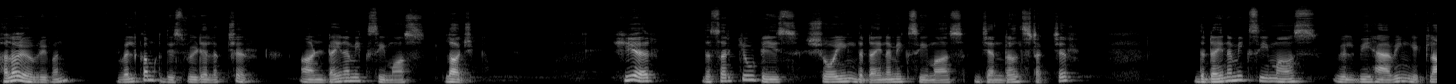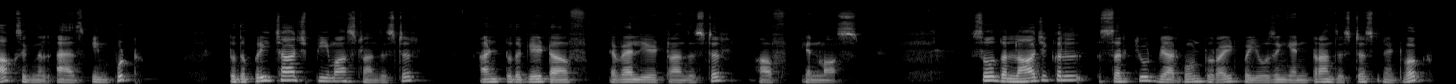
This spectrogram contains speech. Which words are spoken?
Hello everyone, welcome to this video lecture on dynamic CMOS logic. Here the circuit is showing the dynamic CMOS general structure. The dynamic CMOS will be having a clock signal as input to the pre-charged PMOS transistor and to the gate of evaluate transistor of NMOS. So the logical circuit we are going to write by using N transistors network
